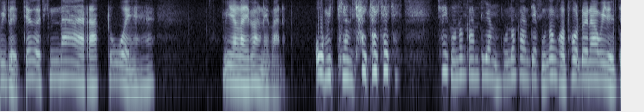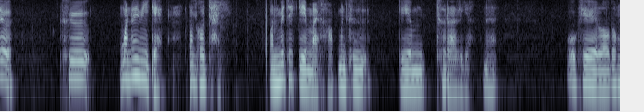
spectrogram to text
วิลเลจเจอร์ที่น่ารักด้วยนะฮะ มีอะไรบ้างในบ้านอะโอ้มีเตียงใช่ใช่ใช่ใช่ใช่ผมต้องการเตียงผมต้องการเตียงผมต้องขอโทษด้วยนะวิลเลจเจอร์คือมันไม่มีแกะต้องเข้าใจ มันไม่ใช่เกมใหม่ครับ มันคือเกมเทราเรียนะฮะโอเคเราต้อง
